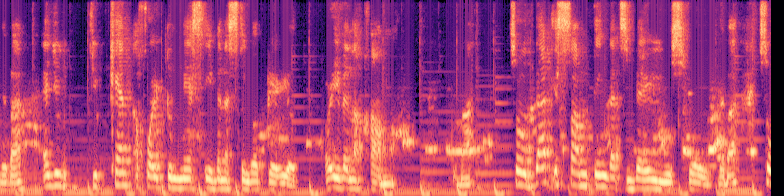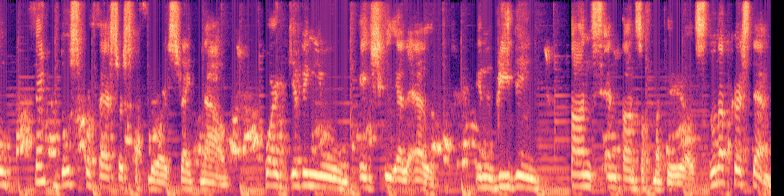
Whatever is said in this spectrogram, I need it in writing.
Diba? And you you can't afford to miss even a single period or even a comma. Diba? So that is something that's very useful, diba? So thank those professors of yours right now who are giving you HELL in reading tons and tons of materials. Do not curse them.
